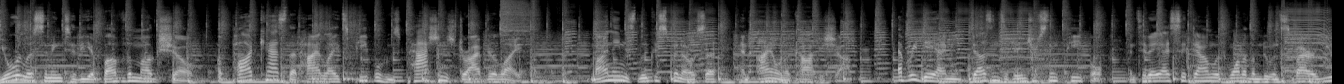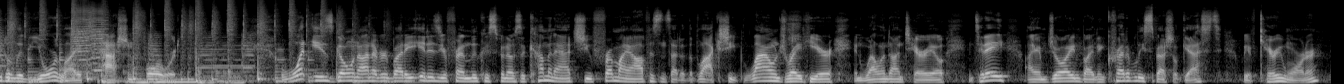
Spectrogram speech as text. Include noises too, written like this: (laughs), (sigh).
You're listening to the Above the Mug Show, a podcast that highlights people whose passions drive their life. My name is Lucas Spinoza, and I own a coffee shop. Every day I meet dozens of interesting people, and today I sit down with one of them to inspire you to live your life passion forward. What is going on, everybody? It is your friend Lucas Spinoza coming at you from my office inside of the Black Sheep Lounge right here in Welland, Ontario. And today I am joined by an incredibly special guest. We have Carrie Warner,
